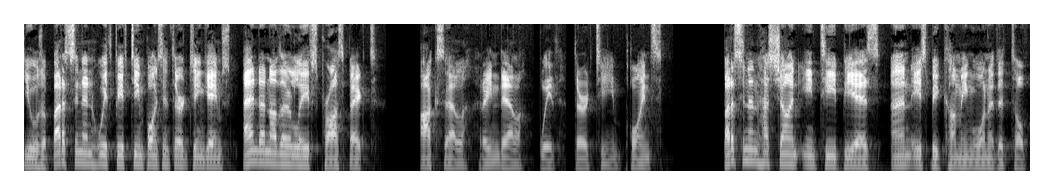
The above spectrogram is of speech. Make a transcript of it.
Juuso Pärssinen with 15 points in 13 games, and another Leafs prospect, Axel Rindell with 13 points. Pärssinen has shined in TPS and is becoming one of the top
